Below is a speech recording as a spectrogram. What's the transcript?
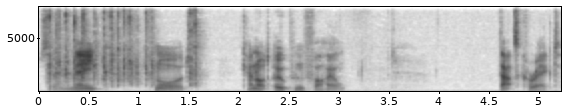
So make Cannot open file. That's correct.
